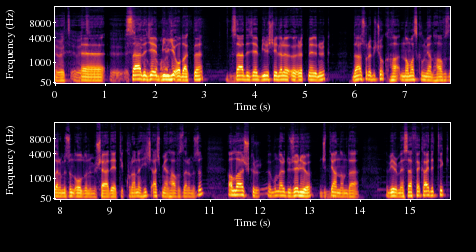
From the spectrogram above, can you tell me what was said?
Evet, evet. E, ee, sadece uygulamalar. bilgi odaklı, hı sadece bir şeylere öğretmeye dönük. Daha sonra birçok namaz kılmayan hafızlarımızın olduğunu müşahede ettik. Kur'an'ı hiç açmayan hafızlarımızın Allah'a şükür e, bunlar düzeliyor. Ciddi hı. anlamda bir mesafe kaydettik.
